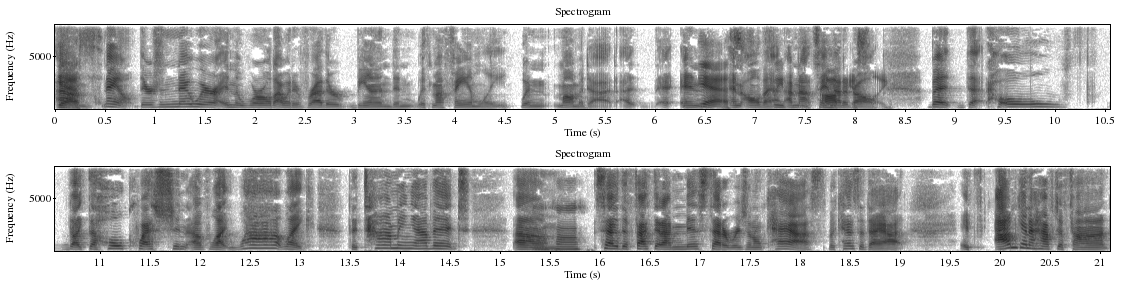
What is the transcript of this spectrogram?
Um, Yes. now, there's nowhere in the world I would have rather been than with my family when mama died I, and, Yes. and all that. I'm not saying that at all but that whole like the whole question of like why like the timing of it um Mm-hmm. so the fact that i missed that original cast because of that if i'm gonna have to find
